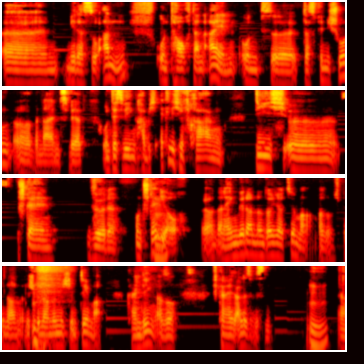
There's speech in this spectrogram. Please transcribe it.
äh, mir das so an und tauche dann ein. Und äh, das finde ich schon äh, beneidenswert. Und deswegen habe ich etliche Fragen, die ich äh, stellen würde und stelle die mhm. auch. Ja, und dann hängen wir dann, dann soll ich erzählen mal. Also ich bin dann, ich bin dann nämlich im Thema. Kein Ding. Also ich kann nicht alles wissen. Mhm. Ja,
